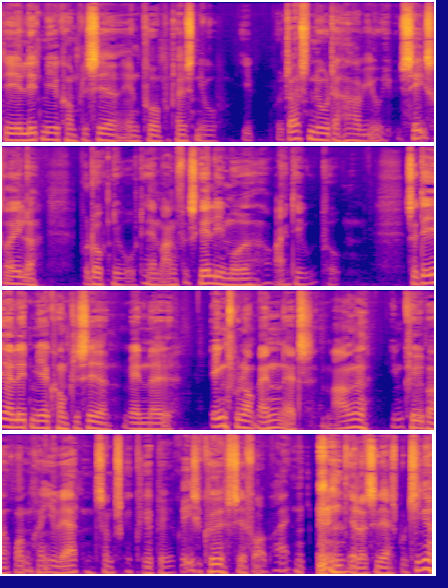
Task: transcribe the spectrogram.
Det er lidt mere kompliceret end på bedriftsniveau. I bedriftsniveau, der har vi jo IPC's-regler, produktniveau, der er mange forskellige måder at regne det ud på. Så det er lidt mere kompliceret, men øh, ingen tvivl om anden, at mange indkøbere rundt omkring i verden, som skal købe grisekød til forarbejdning eller til deres butikker,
